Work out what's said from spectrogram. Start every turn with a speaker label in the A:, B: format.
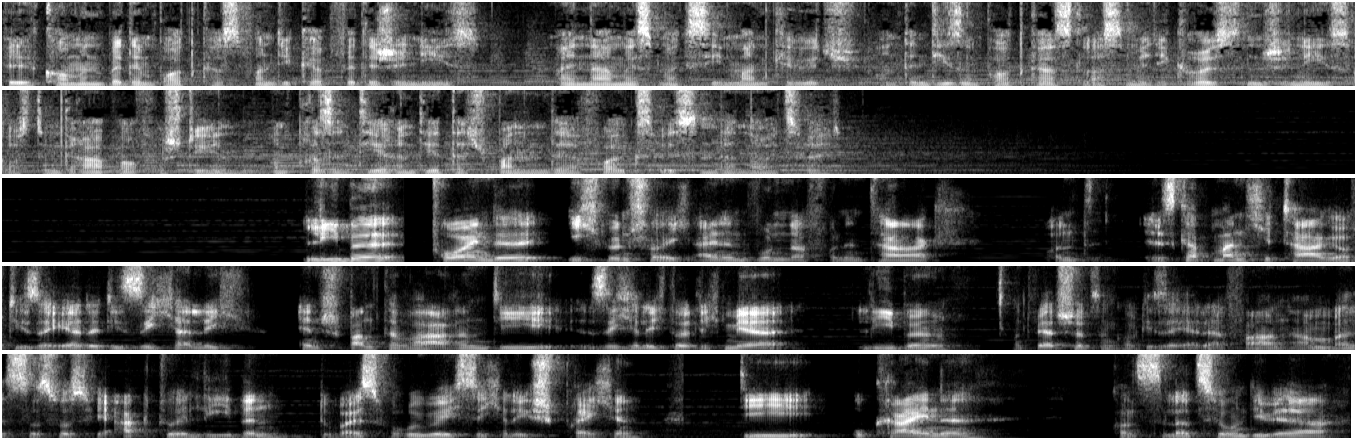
A: Willkommen bei dem Podcast von Die Köpfe der Genies. Mein Name ist Maxim Mankewitsch und in diesem Podcast lassen wir die größten Genies aus dem Grabau verstehen und präsentieren dir das spannende Erfolgswissen der Neuzeit.
B: Liebe Freunde, ich wünsche euch einen wundervollen Tag. Und es gab manche Tage auf dieser Erde, die sicherlich entspannter waren, die sicherlich deutlich mehr Liebe und Wertschätzung auf dieser Erde erfahren haben, als das, was wir aktuell leben. Du weißt, worüber ich sicherlich spreche. Die Ukraine-Konstellation, die wir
